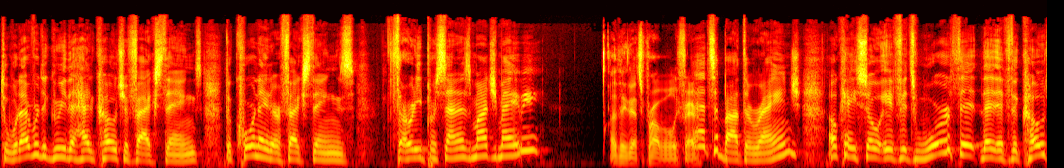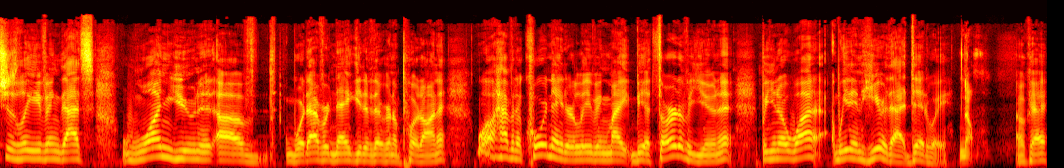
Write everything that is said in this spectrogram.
to whatever degree the head coach affects things, the coordinator affects things 30% as much, maybe? I think that's probably fair. That's about the range. Okay, so if it's worth it, that if the coach is leaving, that's one unit of whatever negative they're going to put on it. Well, having a coordinator leaving might be a third of a unit, but you know what? We didn't hear that, did we? No. Okay,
